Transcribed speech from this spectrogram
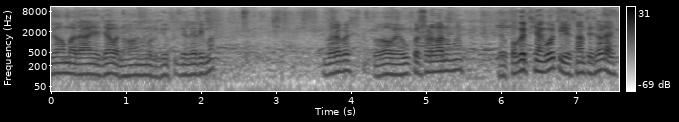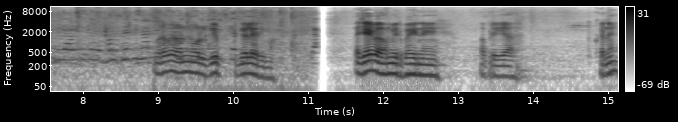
જો અમારે અહીંયા જવાનું અનમોલ ગિફ્ટ ગેલેરીમાં. બરાબર? તો હવે ઉપર ચડવાનું હોય. પગથિયાં ગોતીએ સાથે ચડાય. બરાબર? અનમોલ ગિફ્ટ ગેલેરીમાં. આજે આવ્યા અમીરભાઈને આપણી આ દુકાને.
